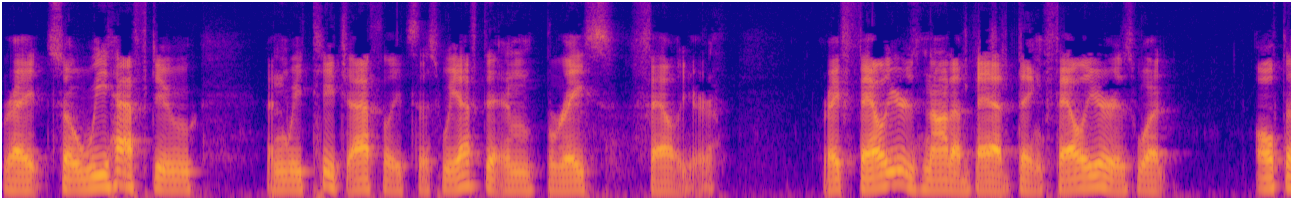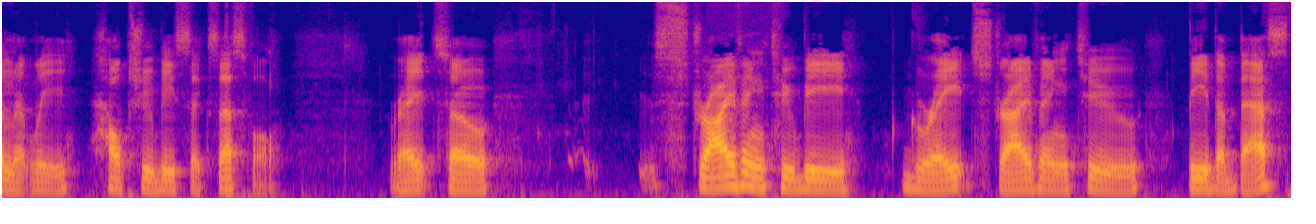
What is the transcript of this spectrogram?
right? So we have to, and we teach athletes this. We have to embrace failure, right? Failure is not a bad thing. Failure is what ultimately helps you be successful, right? So striving to be great, striving to be the best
